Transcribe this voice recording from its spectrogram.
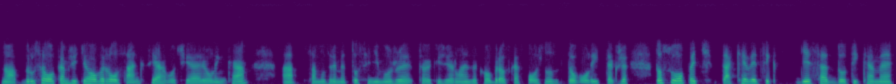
No a Brusel okamžite hovoril o sankciách voči aerolinkám a samozrejme to si nemôže Turkish Airlines ako obrovská spoločnosť dovoliť. Takže to sú opäť také veci, kde sa dotýkame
